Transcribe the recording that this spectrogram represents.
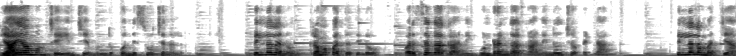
వ్యాయామం చేయించే ముందు కొన్ని సూచనలు. పిల్లలను క్రమ పద్ధతిలో వరుసగా కానీ గుండ్రంగా కానీ నిల్చోపెట్టాలి. పిల్లల మధ్య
